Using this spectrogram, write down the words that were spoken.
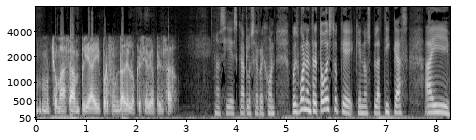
mucho más amplia y profunda de lo que se había pensado. Así es, Carlos Herrejón. Pues bueno, entre todo esto que, que, nos platicas, hay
